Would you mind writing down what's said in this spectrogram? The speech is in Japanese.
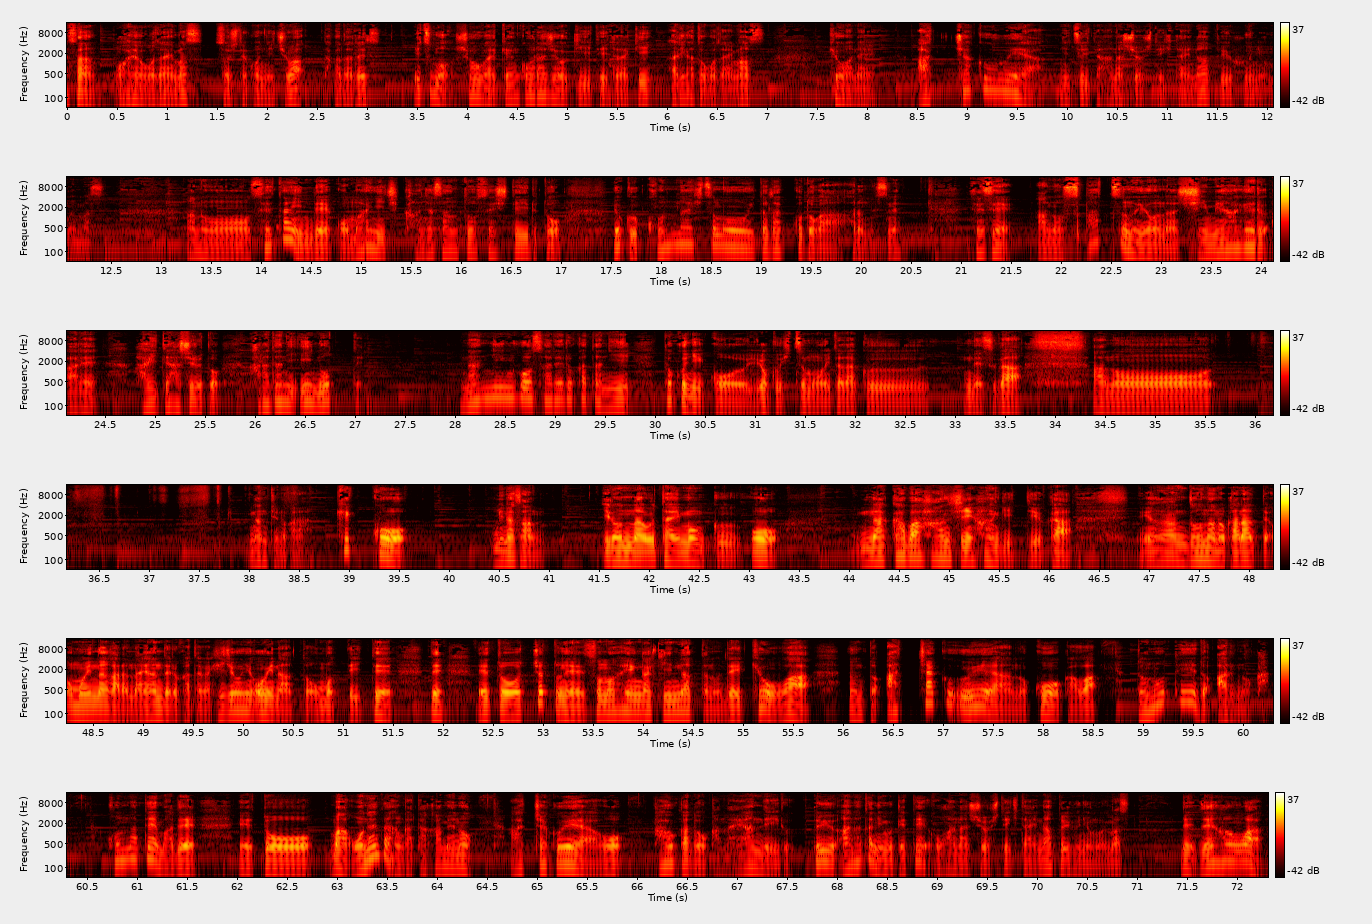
皆さんおはようございます。そしてこんにちは。高田です。いつも生涯健康ラジオを聞いていただきありがとうございます。今日はね圧着ウェアについて話をしていきたいなというふうに思います。あの整体院でこう毎日患者さんと接しているとよくこんな質問をいただくことがあるんですね。先生あのスパッツのような締め上げるあれ履いて走ると体にいいのってランニングをされる方に特にこうよく質問をいただくんですがあのなんていうのかな。結構皆さんいろんな歌い文句を半ば半信半疑っていうかいやどうなのかなって思いながら悩んでる方が非常に多いなと思っていてで、えっと、ちょっとねその辺が気になったので今日はうんと、圧着ウェアの効果はどの程度あるのか。こんなテーマで、えっ、ー、と、まあ、お値段が高めの圧着ウェアを買うかどうか悩んでいるというあなたに向けてお話をしていきたいなというふうに思います。で、前半は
